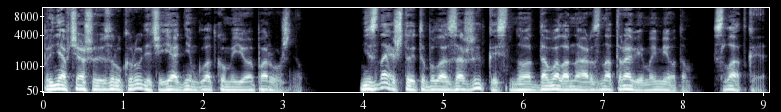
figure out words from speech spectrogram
Приняв чашу из рук родича, я одним глотком ее опорожнил. Не знаю, что это была за жидкость, но отдавала она разнотравием и медом. Сладкая.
